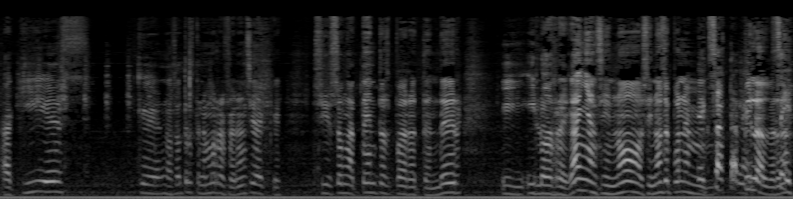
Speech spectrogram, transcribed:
Aquí es que nosotros tenemos referencia de que sí son atentos para atender y, y los regañan si no, si no se ponen Exactamente. pilas, ¿verdad? sí.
